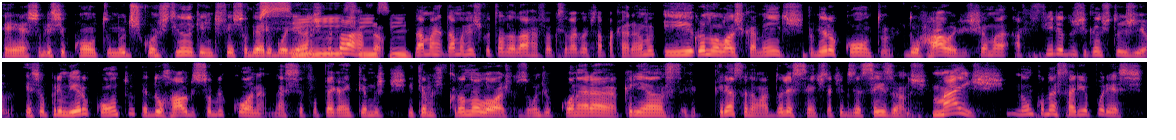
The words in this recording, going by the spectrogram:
é, sobre esse conto no Desconstruindo que a gente fez sobre a Ariboriana. Escuta lá, sim, Rafael. Sim. Dá, uma, dá uma reescutada lá, Rafael, que você vai gostar pra caramba. E, cronologicamente, o primeiro conto do Howard chama A Filha do Gigante do Gelo. Esse é o primeiro conto é do Howard sobre Conan, né? se você for pegar em termos, em termos cronológicos, onde o Conan era criança, criança não, adolescente, né? tinha 16 anos. Mas não começaria por esse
